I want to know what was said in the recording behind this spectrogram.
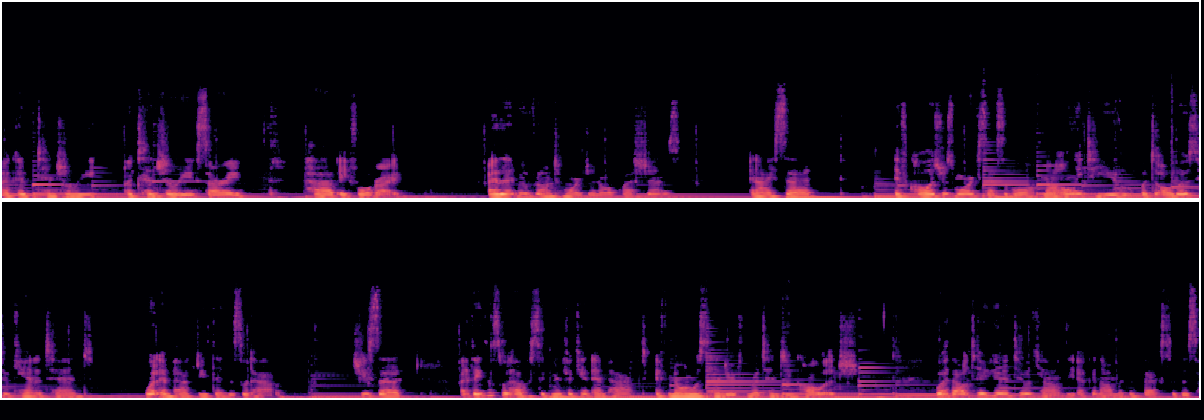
I could potentially potentially, sorry, have a full ride. I then moved on to more general questions, and I said, if college was more accessible, not only to you, but to all those who can't attend, what impact do you think this would have? She said, I think this would have a significant impact if no one was hindered from attending college. Without taking into account the economic effects of this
